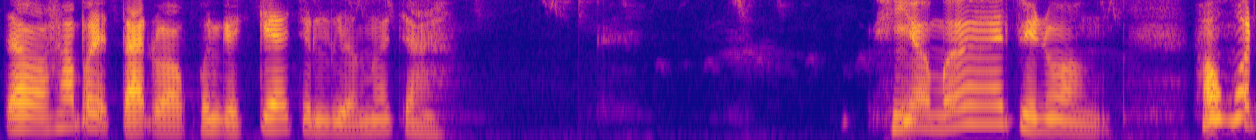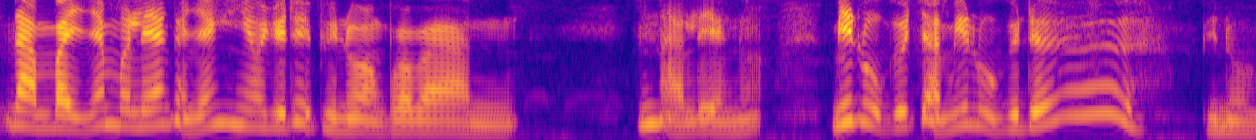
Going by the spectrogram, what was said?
แต่ว่าเฮาบ่ได้ตัดออกเพิ่นก็แก่จนเหลืองเนาะจ้า เหี่ยวเมื่อพี่น้องเฮาหดน้ำใบยามมื้อแลงก็ยังเหี่ยวอยู่เด้พี่น้องเพราะว่าอั่นมันหนาแรงเนาะมีลูกอยู่จ้ะมีลูกอยู่เด้อพี่น้อง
